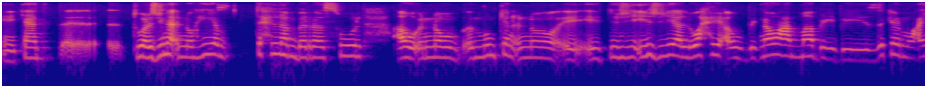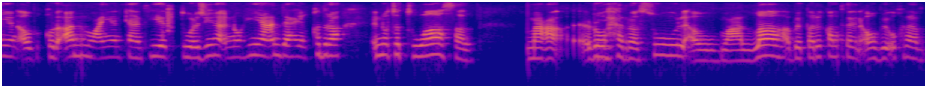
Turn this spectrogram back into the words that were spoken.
يعني كانت آه، تورجينا إنه هي بتحلم بالرسول أو إنه ممكن إنه تجي يجي الوحي أو بنوعا ما بذكر معين أو بقرآن معين كانت هي تورجينا إنه هي عندها هي القدرة إنه تتواصل مع روح الرسول أو مع الله بطريقة أو بأخرى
